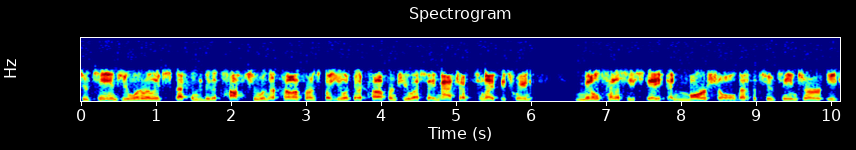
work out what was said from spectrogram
two teams, you wouldn't really expect them to be the top two in their conference, but you look at a Conference USA matchup tonight between Middle Tennessee State and Marshall, that the two teams are each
